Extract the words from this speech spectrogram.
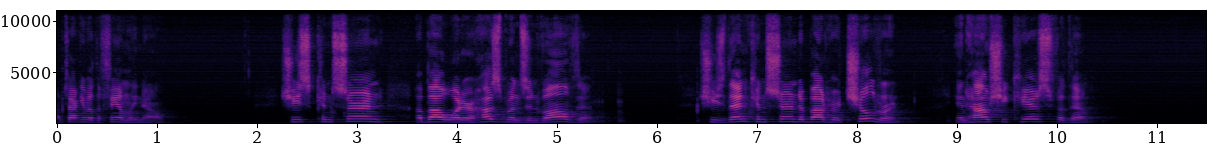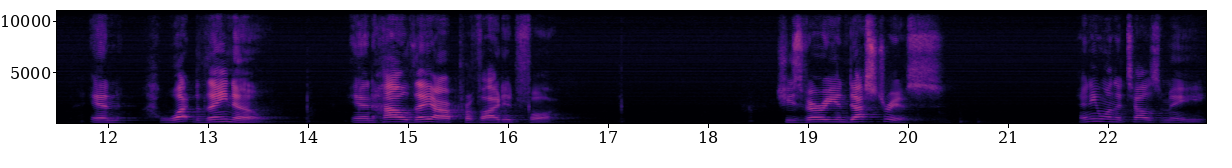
I'm talking about the family now. She's concerned about what her husband's involved in. She's then concerned about her children and how she cares for them and what they know and how they are provided for. She's very industrious. Anyone that tells me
